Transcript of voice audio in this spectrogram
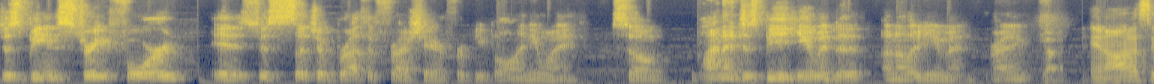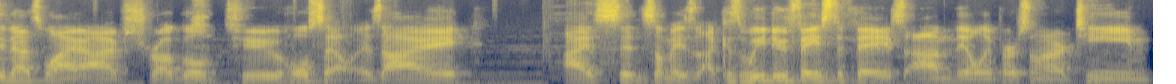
just being straightforward is just such a breath of fresh air for people anyway. So why not just be a human to another human, right? And honestly, that's why I've struggled to wholesale. Is I I sit in somebody's because we do face to face. I'm the only person on our team,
